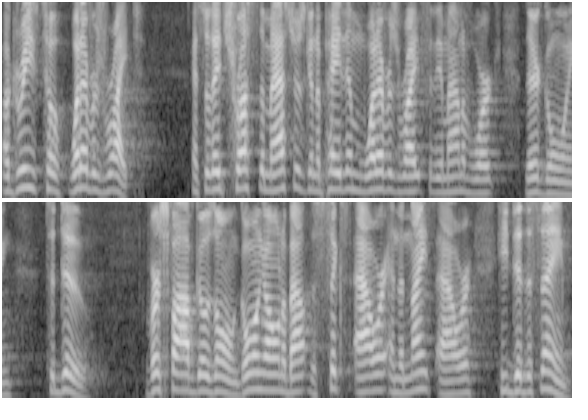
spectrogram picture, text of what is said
agrees to whatever's right. And so they trust the master is going to pay them whatever's right for the amount of work they're going to do. Verse 5 goes on, going on about the sixth hour and the ninth hour, he did the same.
